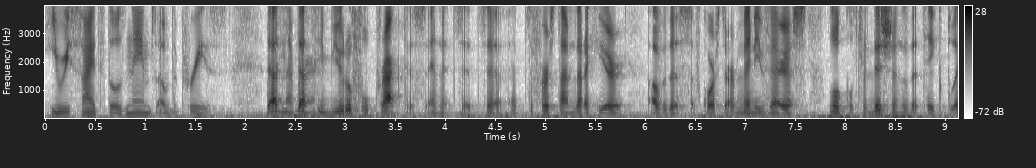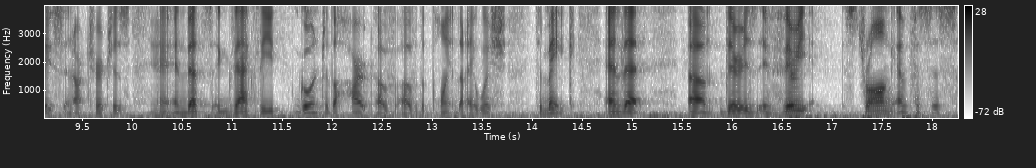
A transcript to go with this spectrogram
He recites those names of the priests that's that's a beautiful practice, and it's it's a, it's the first time that I hear of this. Of course, there are many various local traditions that take place in our churches, yeah. and, and, that's exactly going to the heart of, of the point that I wish to make, and that um, there is a very strong emphasis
